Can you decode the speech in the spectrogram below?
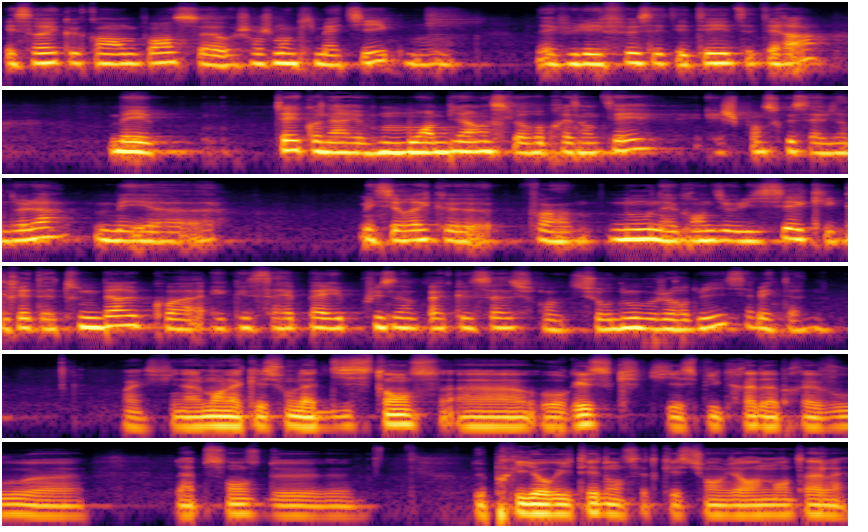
Et c'est vrai que quand on pense au changement climatique, on a vu les feux cet été, etc. Mais peut-être qu'on arrive moins bien à se le représenter. Et je pense que ça vient de là. Mais euh, mais c'est vrai que, nous, on a grandi au lycée avec Greta Thunberg, quoi, et que ça n'ait pas eu plus d'impact que ça sur, sur nous aujourd'hui, ça m'étonne. Ouais, finalement, la question de la distance euh, au risque qui expliquerait, d'après vous, euh, l'absence de, priorité dans cette question environnementale.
